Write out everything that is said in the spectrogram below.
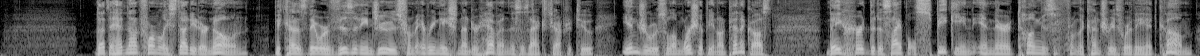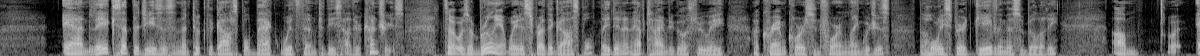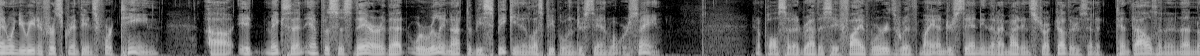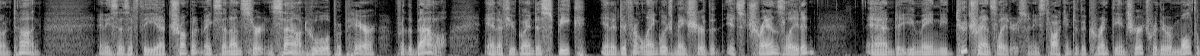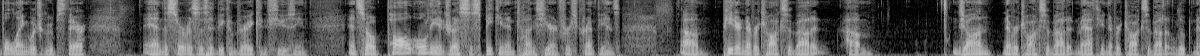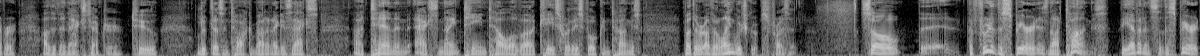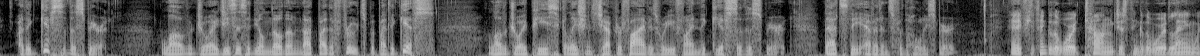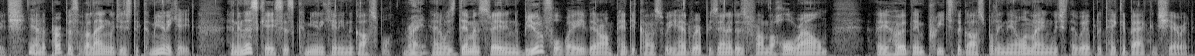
that they had not formally studied or known because they were visiting Jews from every nation under heaven. This is Acts chapter 2. In Jerusalem, worshiping on Pentecost, they heard the disciples speaking in their tongues from the countries where they had come, and they accepted Jesus and then took the gospel back with them to these other countries. So it was a brilliant way to spread the gospel. They didn't have time to go through a, a cram course in foreign languages. The Holy Spirit gave them this ability. Um, and when you read in 1 Corinthians 14, uh, it makes an emphasis there that we're really not to be speaking unless people understand what we're saying. You know, Paul said, I'd rather say five words with my understanding that I might instruct others than a 10,000 in an unknown tongue. And he says, if the uh, trumpet makes an uncertain sound, who will prepare for the battle? And if you're going to speak in a different language, make sure that it's translated. And you may need two translators. And he's talking to the Corinthian church where there were multiple language groups there, and the services had become very confusing. And so Paul only addresses speaking in tongues here in 1 Corinthians. Um, Peter never talks about it. Um, John never talks about it. Matthew never talks about it. Luke never, other than Acts chapter 2. Luke doesn't talk about it. I guess Acts uh, 10 and Acts 19 tell of a case where they spoke in tongues, but there are other language groups present. So the, the fruit of the Spirit is not tongues. The evidence of the Spirit are the gifts of the Spirit love, joy. Jesus said, You'll know them not by the fruits, but by the gifts. Love, joy, peace. Galatians chapter 5 is where you find the gifts of the Spirit. That's the evidence for the Holy Spirit. And if you think of the word tongue, just think of the word language. Yeah. And the purpose of a language is to communicate. And in this case, it's communicating the gospel. Right. And it was demonstrated in a beautiful way there on Pentecost. We had representatives from the whole realm. They heard them preach the gospel in their own language. They were able to take it back and share it.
